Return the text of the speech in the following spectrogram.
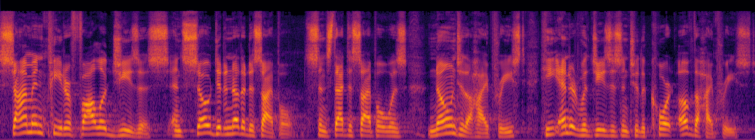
Simon Peter followed Jesus, and so did another disciple. Since that disciple was known to the high priest, he entered with Jesus into the court of the high priest.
